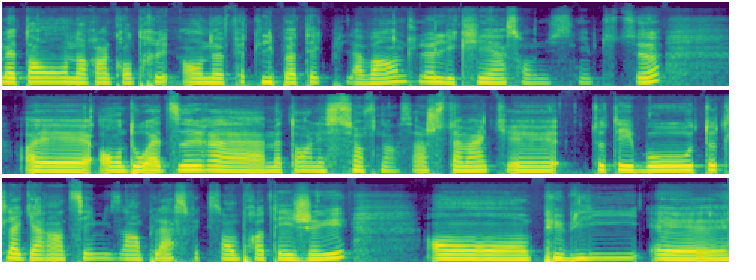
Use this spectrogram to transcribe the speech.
mettons, on a rencontré, on a fait l'hypothèque puis la vente, là, les clients sont venus signer tout ça. Euh, on doit dire à, mettons, à l'institution financière justement que tout est beau, toute la garantie est mise en place, fait qu'ils sont protégés. On publie, euh,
